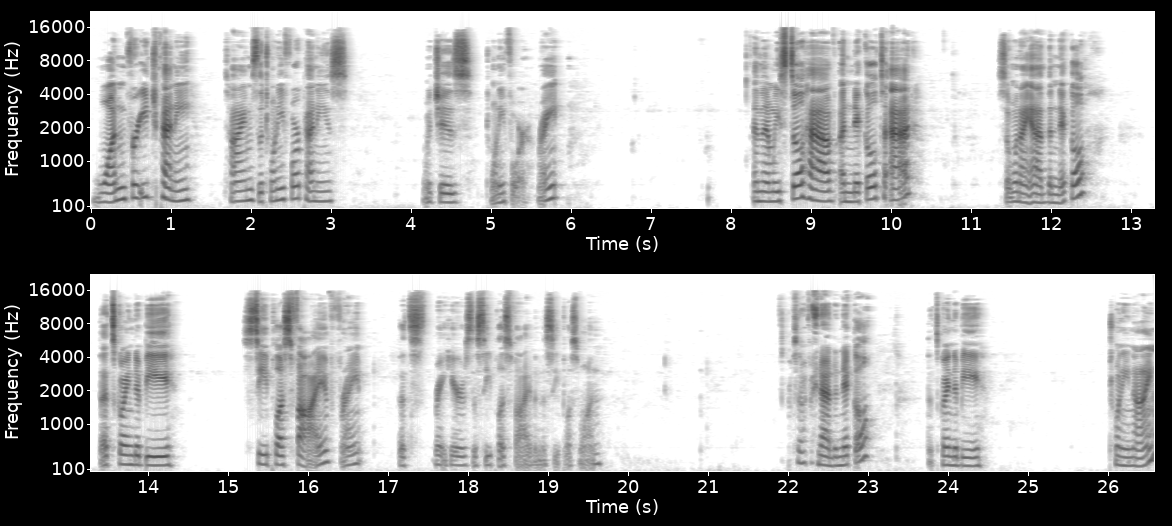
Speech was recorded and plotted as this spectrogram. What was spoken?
1 for each penny times the 24 pennies, which is 24, right? And then we still have a nickel to add. So when I add the nickel, that's going to be C plus 5, right? That's right here is the C plus 5 and the C plus 1. So if I add a nickel, that's going to be 29.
